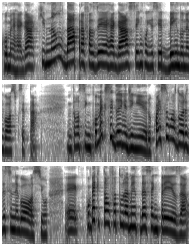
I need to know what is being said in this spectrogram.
como RH, que não dá para fazer RH sem conhecer bem do negócio que você está. Então, assim, como é que você ganha dinheiro? Quais são as dores desse negócio? É, como é que está o faturamento dessa empresa?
